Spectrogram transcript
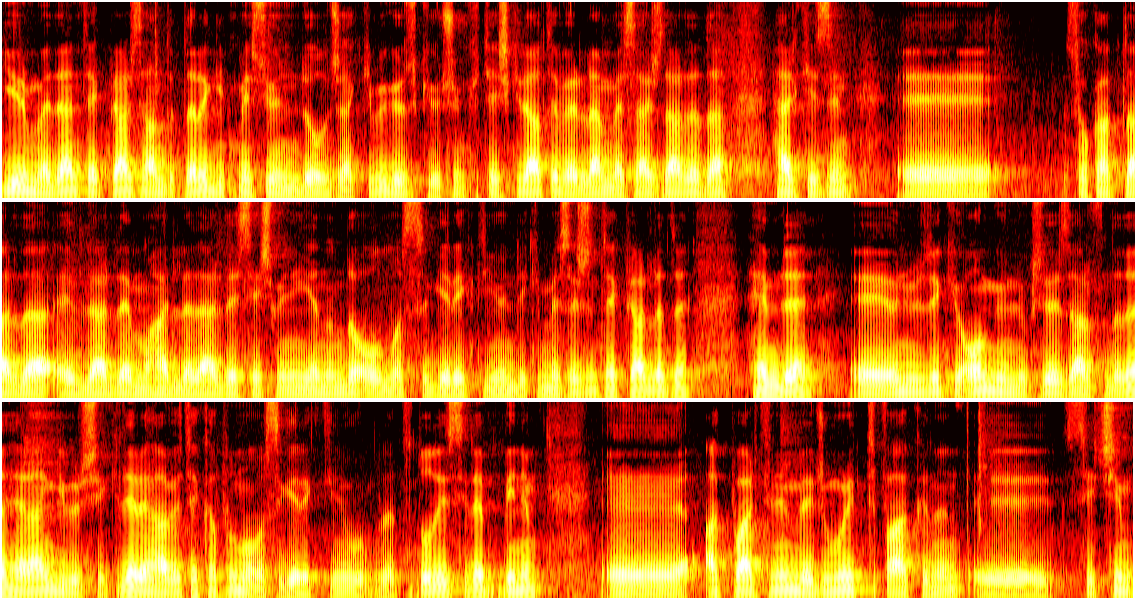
girmeden tekrar sandıklara gitmesi yönünde olacak gibi gözüküyor. Çünkü teşkilata verilen mesajlarda da herkesin e, sokaklarda, evlerde, mahallelerde seçmenin yanında olması gerektiği yönündeki mesajını tekrarladı. Hem de e, önümüzdeki 10 günlük süre zarfında da herhangi bir şekilde rehavete kapılmaması gerektiğini vurguladı. Dolayısıyla benim e, AK Parti'nin ve Cumhur İttifakı'nın e, seçim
